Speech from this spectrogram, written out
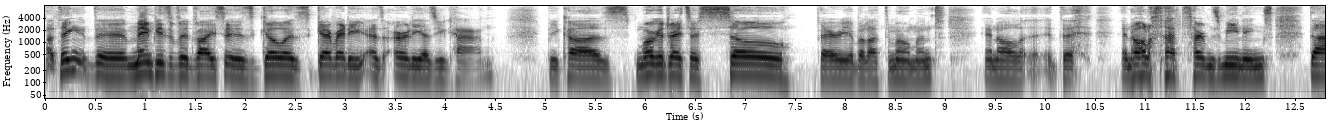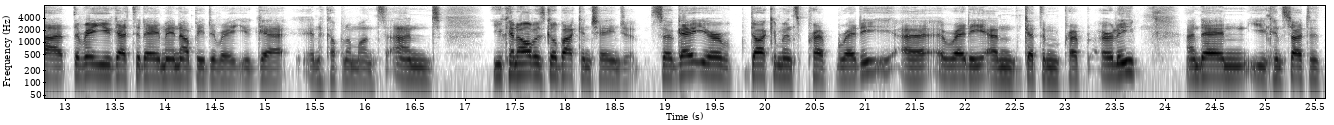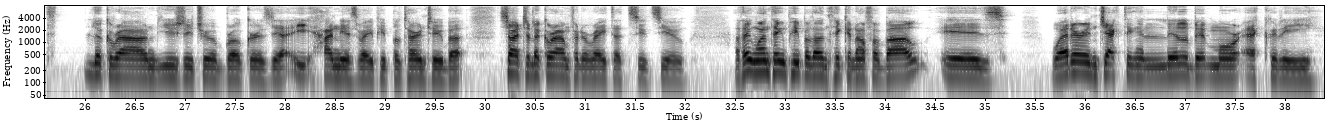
I think the main piece of advice is go as get ready as early as you can, because mortgage rates are so variable at the moment in all the in all of that terms meanings that the rate you get today may not be the rate you get in a couple of months. And you can always go back and change it. So get your documents prep ready uh, ready and get them prepped early. And then you can start to look around usually through a broker is the handiest way people turn to but start to look around for the rate that suits you i think one thing people don't think enough about is whether injecting a little bit more equity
